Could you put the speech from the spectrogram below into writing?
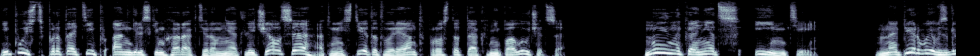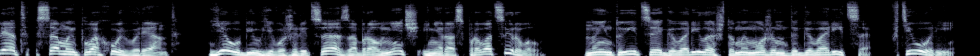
И пусть прототип ангельским характером не отличался, отмести этот вариант просто так не получится. Ну и, наконец, Инти. На первый взгляд, самый плохой вариант. Я убил его жреца, забрал меч и не раз провоцировал. Но интуиция говорила, что мы можем договориться, в теории.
